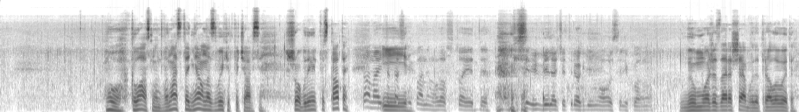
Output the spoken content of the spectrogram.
О, класно, 12 дня у нас вихід почався. Що, будемо відпускати? Та навіть І- така сліпа не могла встояти біля 4 дюймового силікону. Ну, може, зараз ще буде, треба ловити.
